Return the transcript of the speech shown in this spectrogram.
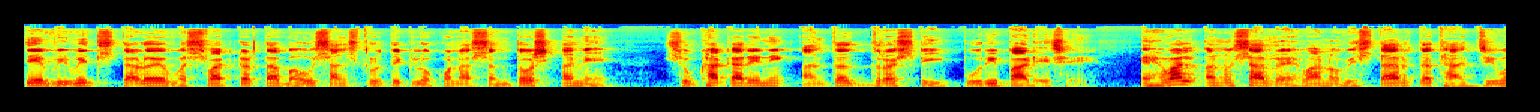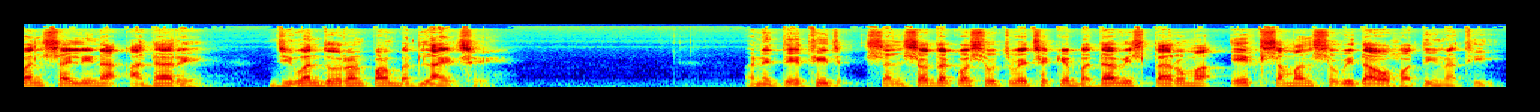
તે વિવિધ સ્થળોએ વસવાટ કરતા બહુસાંસ્કૃતિક લોકોના સંતોષ અને સુખાકારીની આંતરદ્રષ્ટિ પૂરી પાડે છે. અહેવાલ અનુસાર રહેવાનો વિસ્તાર તથા જીવનશૈલીના આધારે જીવન ધોરણ પણ બદલાય છે. અને તેથી જ સંશોધકો સૂચવે છે કે બધા વિસ્તારોમાં એક સમાન સુવિધાઓ હોતી નથી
